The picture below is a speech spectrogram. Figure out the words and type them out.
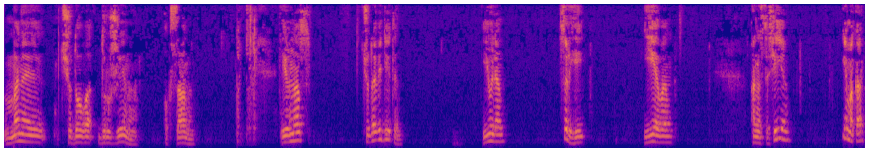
В мене чудова дружина Оксана. І в нас чудові діти. Юля, Сергій, Єва, Анастасія і Макар.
